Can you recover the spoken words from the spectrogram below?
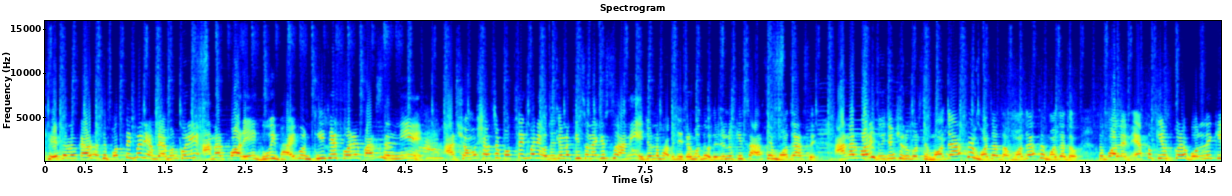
খেয়ে ফেলার কারণ হচ্ছে প্রত্যেকবারই আমরা এমন করি, আনার পরে দুই ভাই বোন কি যে করে পার্সেল নিয়ে, আর সমস্যা হচ্ছে প্রত্যেকবারই ওদের জন্য কিছু না কিছু আনি, এই জন্য ভাবি যে এটার মধ্যে ওদের জন্য কিছু আছে, মজা আছে। আনার পরে দুইজন শুরু করছে, মজা আছে, মজা দাও, মজা আছে, মজা দাও। তো বলেন, এত কিউট করে বললে কি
